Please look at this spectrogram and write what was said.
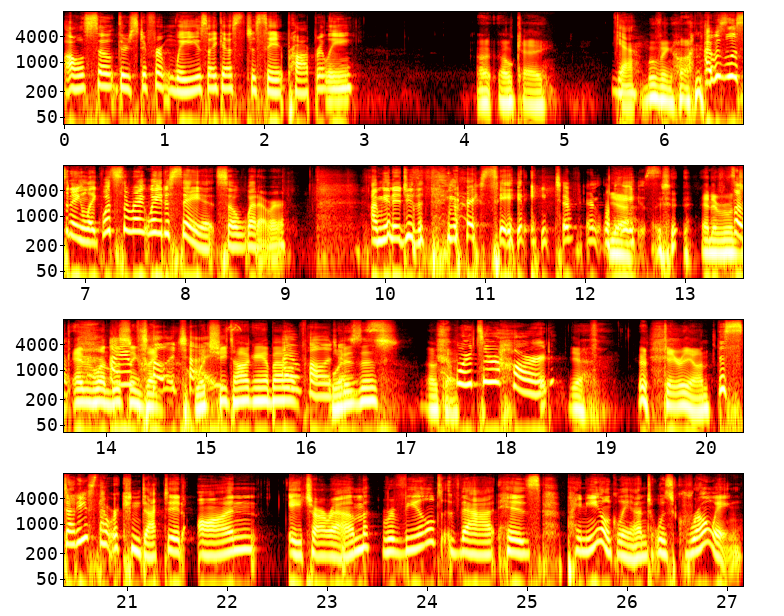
also there's different ways, I guess, to say it properly. Uh, okay. Yeah. Moving on. I was listening, like, what's the right way to say it? So, whatever. I'm going to do the thing where I say it eight different ways. Yeah. and everyone's So, everyone listening's like, what's she talking about? I apologize. is this? Okay. Words are hard. Yeah. Carry on. The studies that were conducted on HRM revealed that his pineal gland was growing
